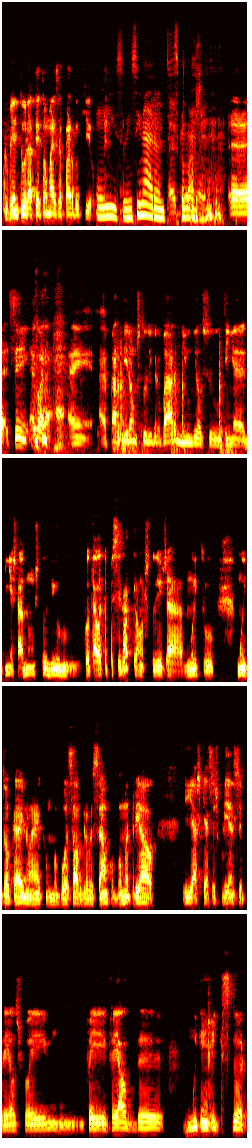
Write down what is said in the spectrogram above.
porventura até estão mais a par do que eu. É isso, ensinaram-te, se calhar. Uh, sim, agora, a, a, a parte de ir a um estúdio gravar, nenhum deles tinha, tinha estado num estúdio com aquela capacidade, que é um estúdio já muito, muito ok, não é? Com uma boa sala de gravação, com bom material, e acho que essa experiência para eles foi, foi, foi algo de muito enriquecedor.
